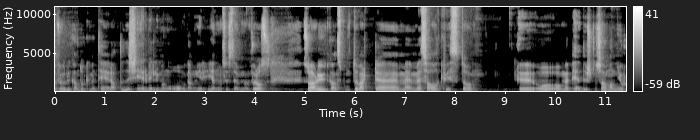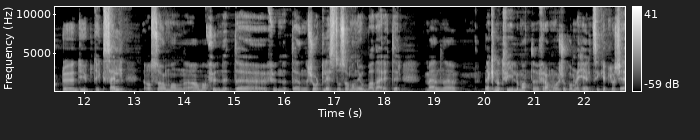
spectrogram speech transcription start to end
selvfølgelig kan dokumentere at det skjer veldig mange overganger gjennom systemet. Men for oss så har det utgangspunktet vært eh, med, med Salquist og, eh, og, og, med Pedersen så har man gjort eh, dypdykk selv. Og så har man, har man funnet, funnet, en shortlist, og så har man jobba deretter. Men det er ikke noe tvil om at framover så kommer det helt sikkert til å skje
